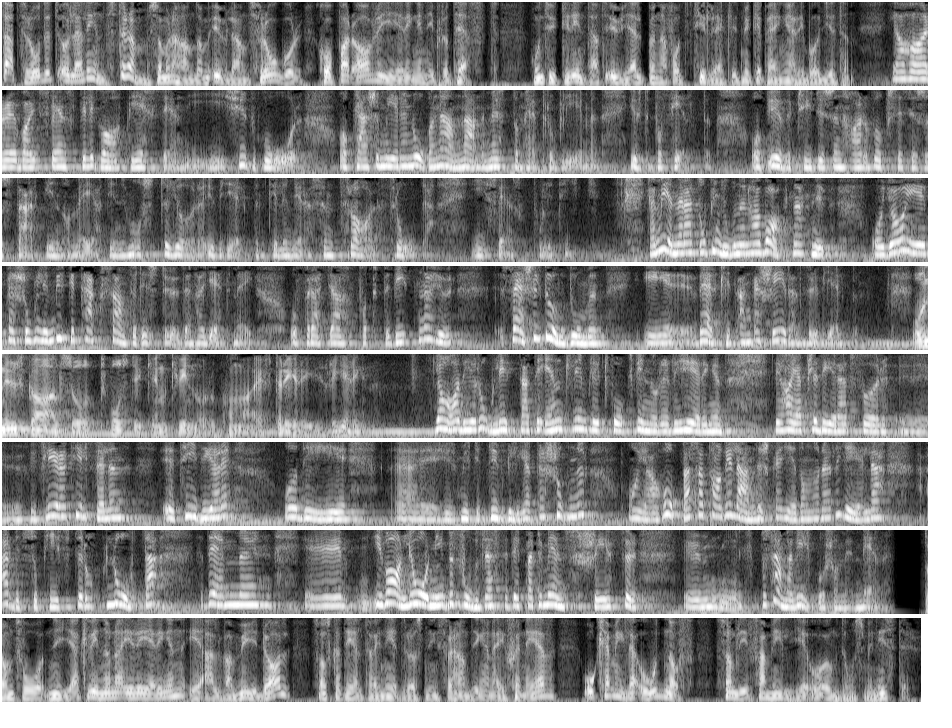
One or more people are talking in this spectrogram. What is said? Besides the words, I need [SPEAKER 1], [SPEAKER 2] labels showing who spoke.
[SPEAKER 1] Statsrådet Ulla Lindström som har hand om ulandsfrågor hoppar av regeringen i protest. Hon tycker inte att u-hjälpen har fått tillräckligt mycket pengar i budgeten.
[SPEAKER 2] Jag har eh, varit svensk delegat i FN i 20 år och kanske mer än någon annan mött de här problemen ute på fälten. Och övertygelsen har vuxit sig så stark inom mig att vi nu måste göra u-hjälpen till en mer central fråga i svensk politik. Jag menar att opinionen har vaknat nu och jag är personligen mycket tacksam för det stöd den har gett mig och för att jag fått bevittna hur särskilt ungdomen är verkligt engagerad för u-hjälpen.
[SPEAKER 3] Och nu ska alltså två stycken kvinnor komma efter er i regeringen?
[SPEAKER 2] Ja, det är roligt att det äntligen blir två kvinnor i regeringen. Det har jag pläderat för eh, vid flera tillfällen eh, tidigare och det är Eh, är ju mycket dugliga personer och jag hoppas att Tage Lander ska ge dem några rejäla arbetsuppgifter och låta dem eh, eh, i vanlig ordning befordras till departementschefer eh, på samma villkor som män.
[SPEAKER 1] De två nya kvinnorna i regeringen är Alva Myrdal som ska delta i nedrustningsförhandlingarna i Genève och Camilla Odnoff som blir familje- och ungdomsminister.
